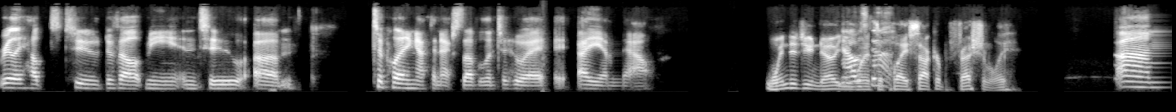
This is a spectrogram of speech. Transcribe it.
really helped to develop me into um, to playing at the next level and to who I, I am now. When did you know you wanted gonna... to play soccer professionally? Um,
